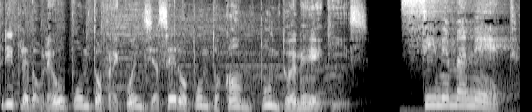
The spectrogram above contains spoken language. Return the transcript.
www.frecuenciacero.com.mx Cinemanet.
